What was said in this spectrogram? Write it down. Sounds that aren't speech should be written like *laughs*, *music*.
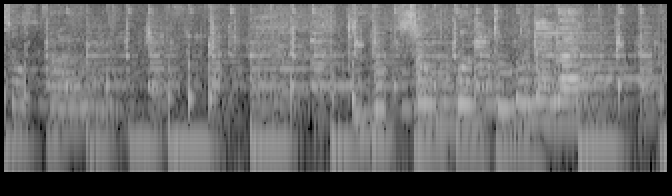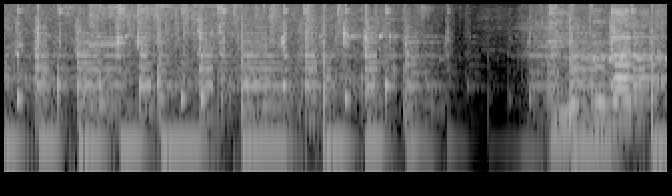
so proud to know someone doing it right. And looking back,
